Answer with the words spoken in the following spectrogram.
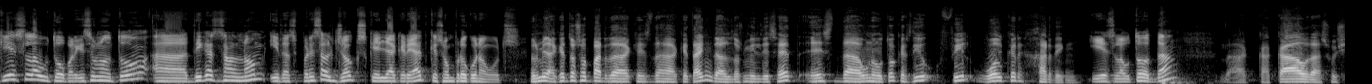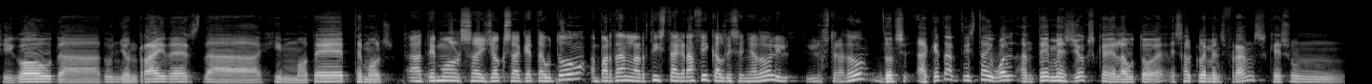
Qui és l'autor? Perquè és un autor, eh, digues el nom i després els jocs que ell ha creat, que són prou coneguts. Doncs mira, aquest Oso Park de, que és d'aquest any, del 2017, és d'un autor que es diu Phil Walker Harding. I és l'autor de de Cacau, de Sushi Go, de Dungeon Riders, de Himmotep, té molts. Uh, té molts uh, jocs aquest autor, per tant, l'artista gràfic, el dissenyador, l'il·lustrador... Doncs aquest artista igual en té més jocs que l'autor, eh? És el Clemens Franz, que és un,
